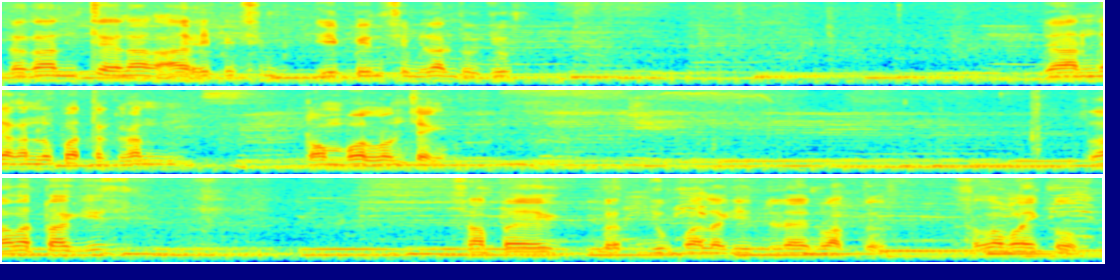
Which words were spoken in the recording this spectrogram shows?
dengan channel Arifin Ipin 97 dan jangan lupa tekan tombol lonceng. Selamat pagi. Sampai berjumpa lagi di lain waktu. Assalamualaikum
